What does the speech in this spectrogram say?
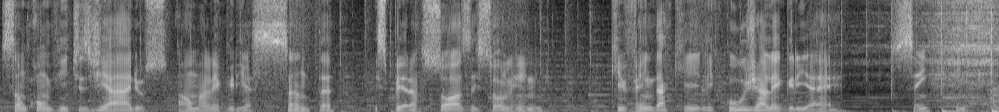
são convites diários a uma alegria santa, esperançosa e solene, que vem daquele cuja alegria é sem fim.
